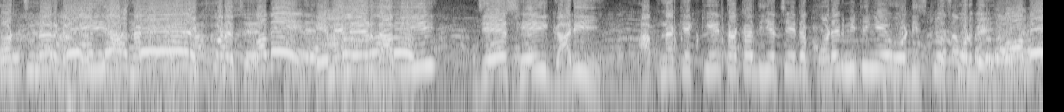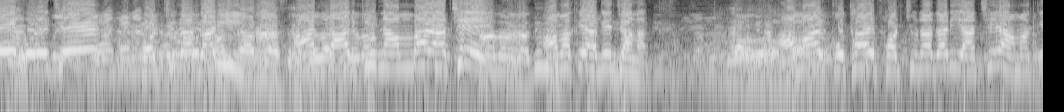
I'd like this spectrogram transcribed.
ফরচুনার গাড়ি আপনাকে কেউ করেছে? এমএলএ এর দাবি যে সেই গাড়ি আপনাকে কে টাকা দিয়েছে এটা পরের মিটিং এ ও ডিসক্লোজ করবে। কবে করেছে? ফরচুনার গাড়ি? আর তার কি নাম্বার আছে? আমাকে আগে জানাক। আমার কোথায় ফরচুনা গাড়ি আছে আমাকে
